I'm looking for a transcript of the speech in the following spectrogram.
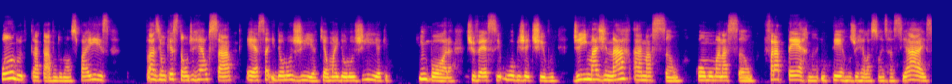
quando tratavam do nosso país, faziam questão de realçar essa ideologia, que é uma ideologia que, embora tivesse o objetivo de imaginar a nação como uma nação fraterna em termos de relações raciais,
